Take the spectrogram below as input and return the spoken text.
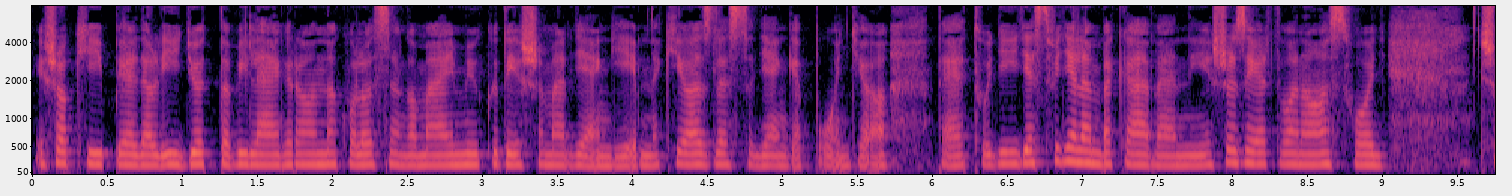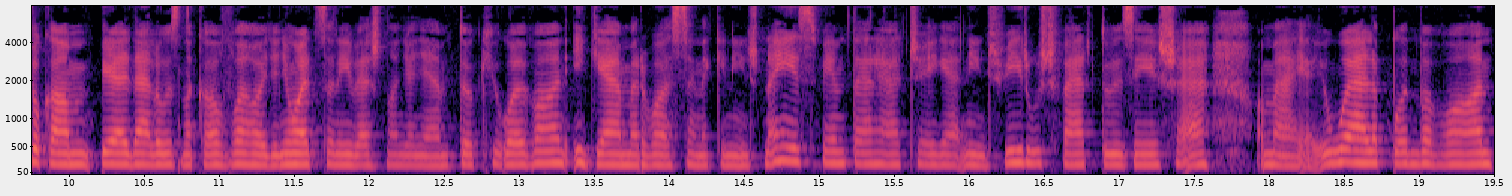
és aki például így jött a világra, annak valószínűleg a máj működése már gyengébb, neki az lesz a gyenge pontja. Tehát, hogy így ezt figyelembe kell venni, és azért van az, hogy sokan példáloznak avval, hogy a 80 éves nagyanyám tök jól van. Igen, mert valószínűleg neki nincs nehéz fémterheltsége, nincs vírusfertőzése, a mája jó állapotban van,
